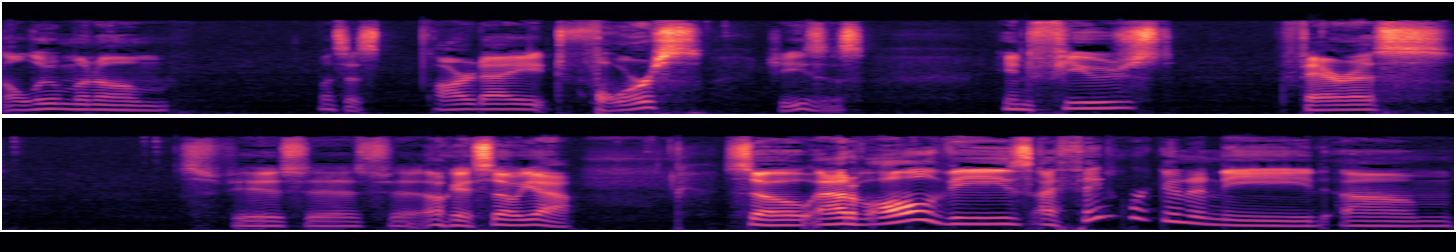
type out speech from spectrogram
aluminum. What's this? Ardite, force. Jesus. Infused, ferrous. Okay, so yeah. So out of all of these, I think we're gonna need um.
